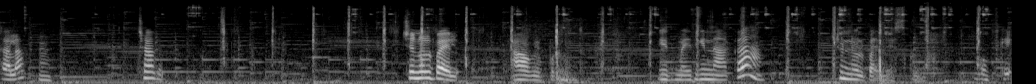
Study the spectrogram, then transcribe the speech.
చాలా. చాలు. చిన్నులపాయలు. ఆవు ఇప్పుడు. ఇది మెదిగినాక చున్నులపాయలు వేసుకుందాం. ఓకే.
